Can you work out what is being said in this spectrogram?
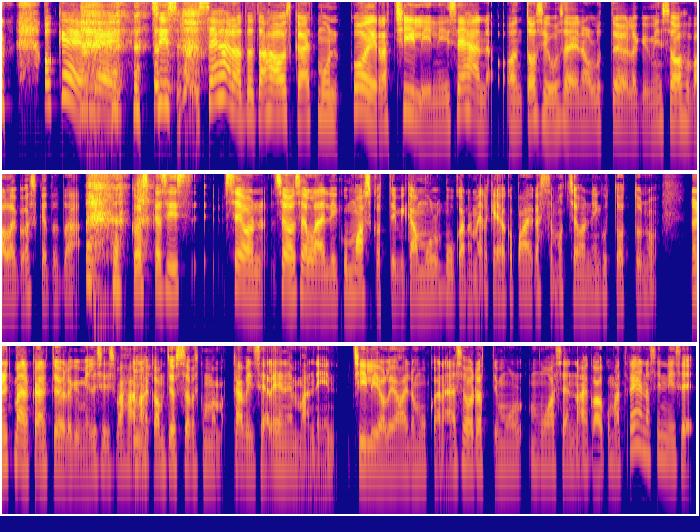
Okei, okei. Siis sehän on tota hauskaa, että mun koira Chili, niin sehän on tosi usein ollut töölökymin sohvalla, koska, tota, koska siis se on, se on sellainen niin kuin maskotti, mikä on mulla mukana melkein joka paikassa, mutta se on niin kuin tottunut. No nyt mä en ole käynyt töölökymillä siis vähän mm. aikaa, mutta jossain vaiheessa kun mä kävin siellä enemmän, niin Chili oli aina mukana ja se odotti mua sen aikaa, kun mä treenasin, niin se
